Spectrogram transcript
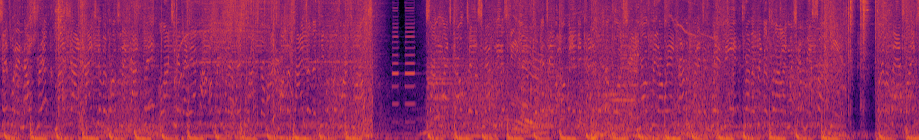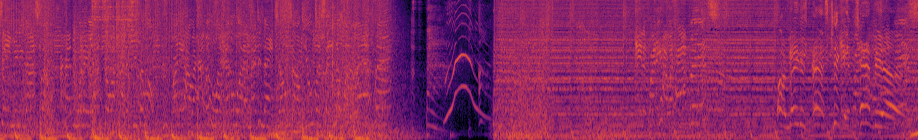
six cents with our latest ass kicking champions.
